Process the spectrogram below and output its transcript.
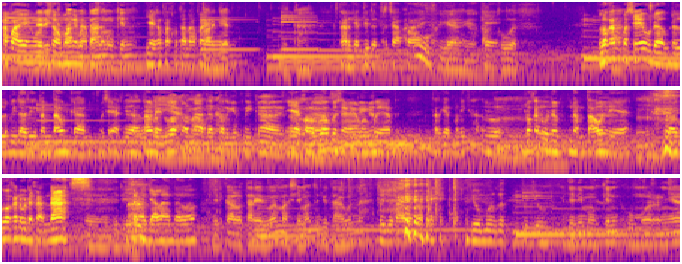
apa yang lo dari bisa omongin apa mungkin ya ketakutan apa target yang nikah target tidak tercapai Oke, ya, ya, oke. takut lo kan Nah. maksudnya udah udah lebih dari enam tahun kan maksudnya ya enam tahun ya berdua ya? karena Iya, ada target nikah gitu. Iya, kalau gua Ya, sendiri emang kan. punya target menikah, lo, Hmm. lo kan udah enam tahun nih ya. Hmm. Kalau gua kan udah kandas, Ya, jadi di tengah jalan dah lo jadi kalau target gue maksimal 7 tahun lah tujuh tahun, oke. di umur ke tujuh jadi mungkin umurnya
